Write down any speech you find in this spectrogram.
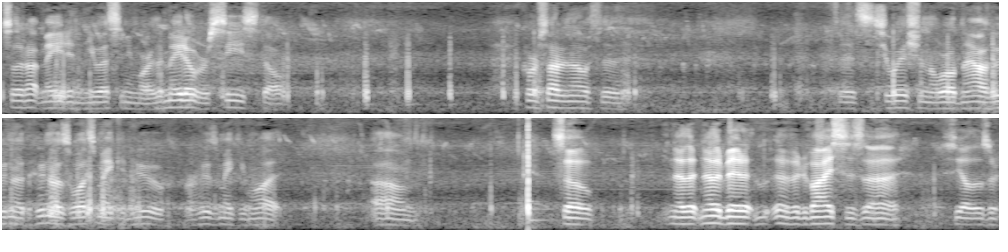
so they're not made in the U.S. anymore. They're made overseas still. Of course, I don't know with the the situation in the world now. Who knows, who knows what's making who or who's making what. Um, so another another bit of advice is uh, see how those are.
